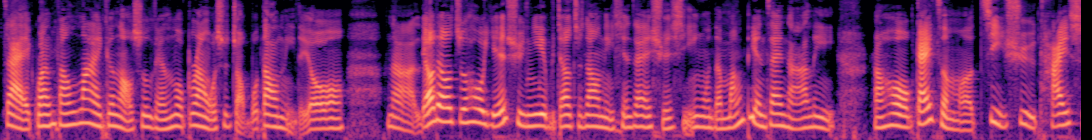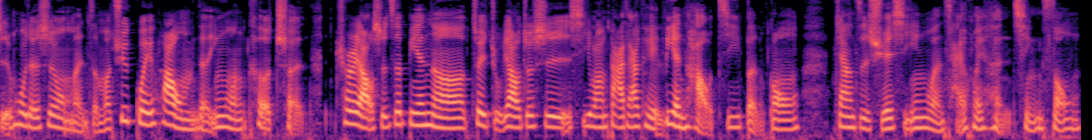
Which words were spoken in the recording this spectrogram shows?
在官方 LINE 跟老师联络，不然我是找不到你的哟。那聊聊之后，也许你也比较知道你现在学习英文的盲点在哪里，然后该怎么继续开始，或者是我们怎么去规划我们的英文课程。Cherry 老师这边呢，最主要就是希望大家可以练好基本功，这样子学习英文才会很轻松。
